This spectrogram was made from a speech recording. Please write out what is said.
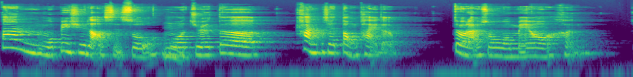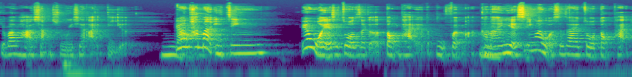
但我必须老实说，嗯、我觉得看一些动态的，对我来说，我没有很有办法想出一些 idea，、嗯、因为他们已经，因为我也是做这个动态的部分嘛，可能也是因为我是在做动态，嗯、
